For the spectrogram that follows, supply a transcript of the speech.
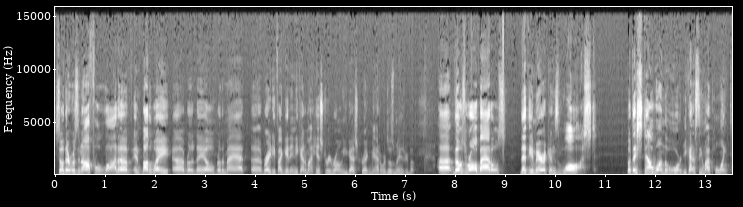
So there was an awful lot of, and by the way, uh, Brother Dale, Brother Matt, uh, Brady, if I get any kind of my history wrong, you guys correct me afterwards. Those are my history books. Uh, those were all battles that the Americans lost, but they still won the war. Do you kind of see my point?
